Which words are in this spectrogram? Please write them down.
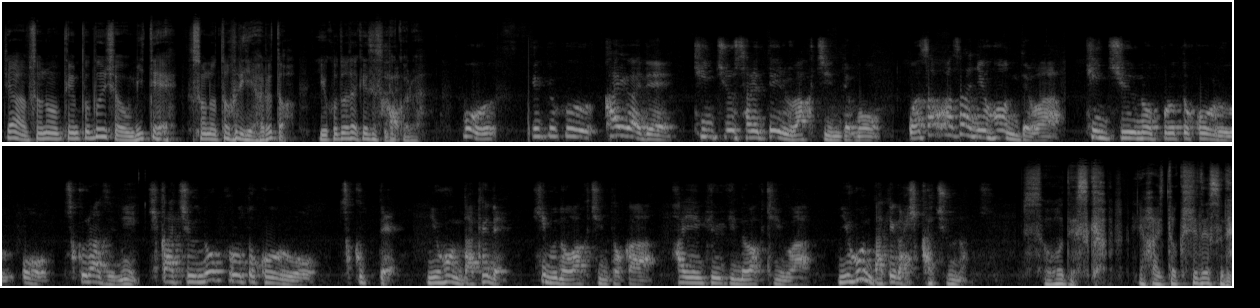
じゃあその添付文書を見てその通りやるということだけですね、はい、これは。もう結局海外で緊急されているワクチンでもわざわざ日本では緊急のプロトコールを作らずに皮下中のプロトコールを作って日本だけで皮膚のワクチンとか肺炎球菌のワクチンは日本だけが皮下中なんです。そうですか。やはり特殊ですね。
